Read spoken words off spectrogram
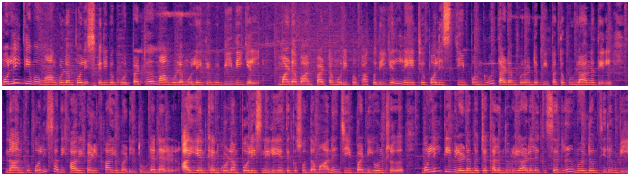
முல்லைத்தீவு மாங்குளம் போலீஸ் பிரிவுக்கு உட்பட்டு மாங்குளம் முல்லைத்தீவு வீதியில் மணவான் பட்டமுறிப்பு பகுதியில் நேற்று போலீஸ் ஜீப் ஒன்று தடம் புரண்டு விபத்துக்குள்ளானதில் நான்கு போலீஸ் அதிகாரிகள் காயமடைந்துள்ளனர். ஐயன்கன்குளம் போலீஸ் நிலையத்துக்கு சொந்தமான ஜீப் வண்டி ஒன்று முல்லைத்தீவில் இடம்பெற்ற கலந்துரையாடலுக்கு சென்று மீண்டும் திரும்பி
